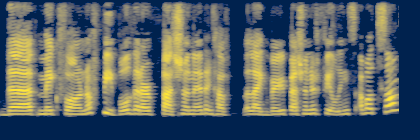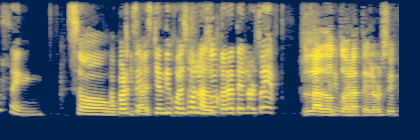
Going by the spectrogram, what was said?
that make fun of people that are passionate and have like very passionate feelings about something. So, Aparte, ¿sabes quién dijo eso? La doctora Taylor Swift. La doctora Taylor Swift.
